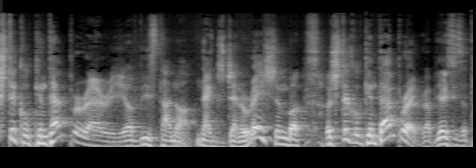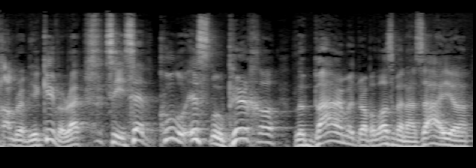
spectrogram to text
shtickle contemporary of these Tana, next generation, but a shtickle contemporary. Rabbi Yosi is a Tam Rabbi Akiva, right? So he said, Kulu Islu Pircha, Lebarim Rabbi Lazar ben Azariah,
